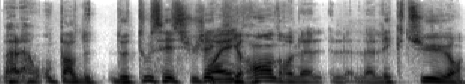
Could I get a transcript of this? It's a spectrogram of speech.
voilà, on parle de, de tous ces sujets Ouais. qui rendent la, la lecture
